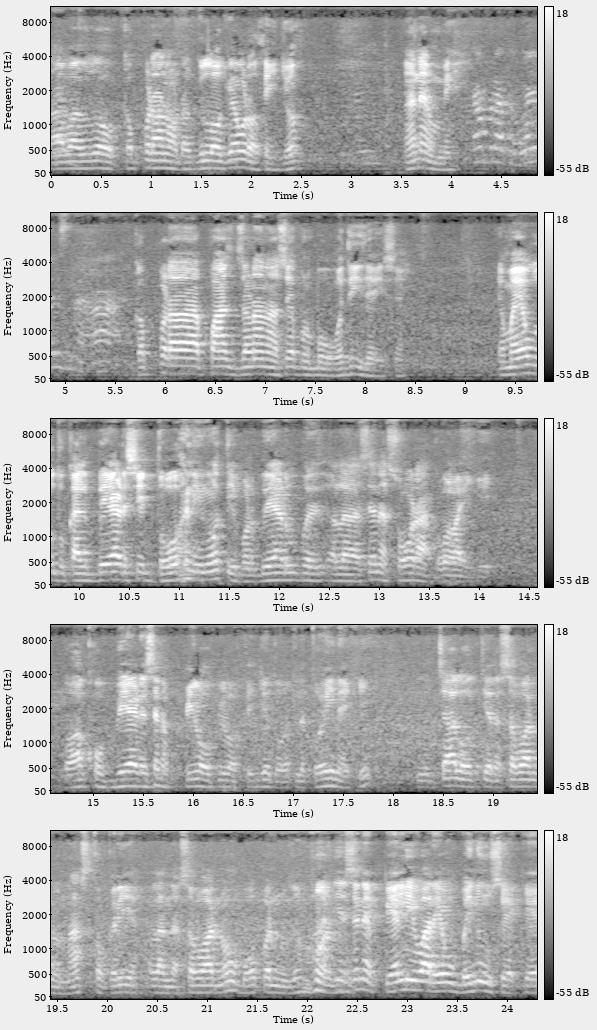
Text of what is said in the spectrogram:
આ બાજુ તો કપડાનો ઢગલો કેવડો થઈ ગયો. હે ને મમ્મી? કપડા પાંચ જણાના છે પણ બહુ વધી જાય છે. એમાં એવું હતું કાલે બેડ શીટ ધોવાની નહોતી પણ બેડ ઉપર એટલે છે ને સોડા ઢોળાઈ ગઈ. તો આખો બેડ છે ને પીળો પીળો થઈ ગયો હતો એટલે ધોઈ નાખી. ચાલો અત્યારે સવારનો નાસ્તો કરીએ. એટલે સવારનું બપોરનું જમવાનું. છે ને પહેલી વાર એવું બન્યું છે કે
